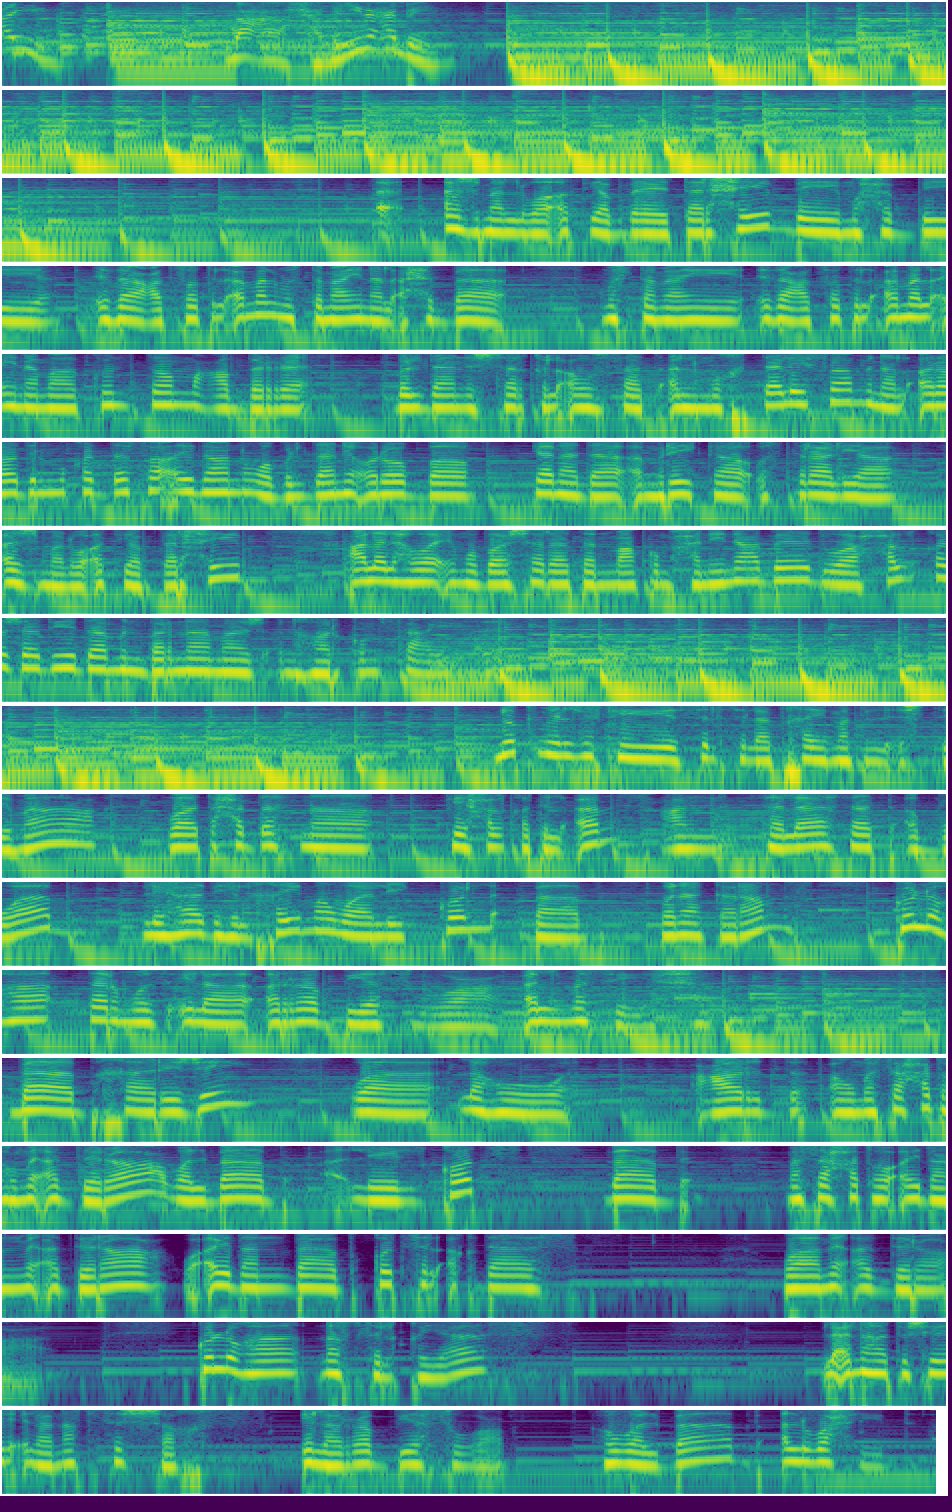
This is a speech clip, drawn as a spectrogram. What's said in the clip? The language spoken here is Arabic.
سعيد مع حنين عبيد. أجمل وأطيب ترحيب بمحبي إذاعة صوت الأمل مستمعينا الأحباء مستمعي إذاعة صوت الأمل أينما كنتم عبر بلدان الشرق الأوسط المختلفة من الأراضي المقدسة أيضا وبلدان أوروبا كندا أمريكا أستراليا أجمل وأطيب ترحيب. على الهواء مباشرة معكم حنين عبيد وحلقة جديدة من برنامج نهاركم سعيد. نكمل في سلسلة خيمة الاجتماع وتحدثنا في حلقة الأمس عن ثلاثة أبواب لهذه الخيمة ولكل باب. هناك رمز كلها ترمز إلى الرب يسوع المسيح. باب خارجي وله عرض أو مساحته 100 ذراع والباب للقدس باب مساحته أيضا 100 ذراع وأيضا باب قدس الأقداس ومئة ذراع. كلها نفس القياس لأنها تشير إلى نفس الشخص إلى الرب يسوع هو الباب الوحيد.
